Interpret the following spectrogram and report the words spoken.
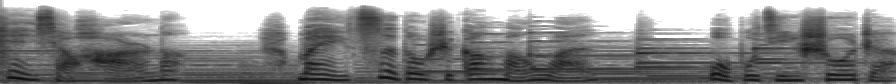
骗小孩呢，每次都是刚忙完。我不禁说着。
